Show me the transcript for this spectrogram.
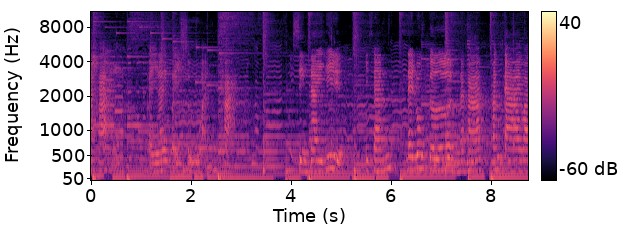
นะคะ ไปไร่ไปสวนค่ะ สิ่งใดที่ดิฉันได้ล่วงเกินนะคะ ทั้งกายวา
